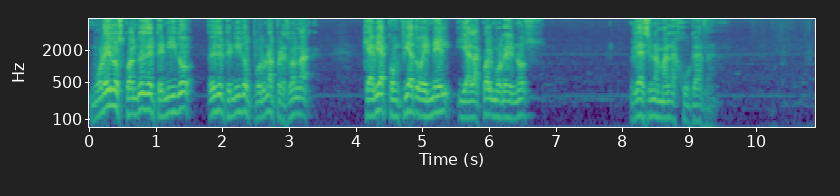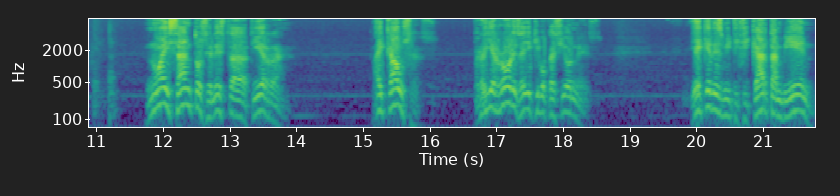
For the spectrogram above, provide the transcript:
Morelos cuando es detenido, es detenido por una persona que había confiado en él y a la cual Morelos le hace una mala jugada. No hay santos en esta tierra. Hay causas, pero hay errores, hay equivocaciones. Y hay que desmitificar también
